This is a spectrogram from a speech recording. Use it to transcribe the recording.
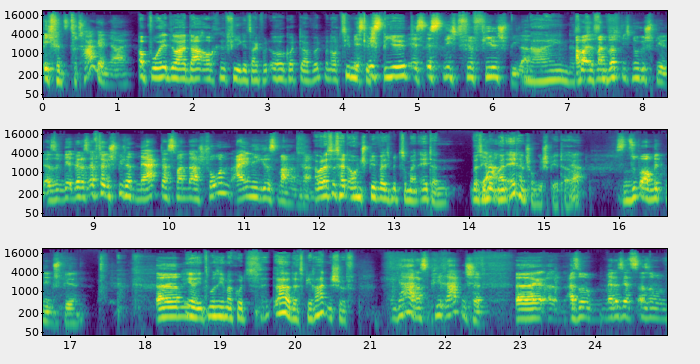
Ich find's total genial. Obwohl da, da auch viel gesagt wird, oh Gott, da wird man auch ziemlich Es gespielt. Ist, es ist nicht für Vielspieler. Nein, das Aber es man nicht. wird nicht nur gespielt. Also wer, wer das öfter gespielt hat, merkt, dass man da schon einiges machen kann. Aber das ist halt auch ein Spiel, was ich mit zu meinen Eltern, was Ja. ich mit meinen Eltern schon gespielt habe. ja. Das ist ein super auch mitnehmen Spiel. Ähm, Ja, jetzt muss ich mal kurz. Ah, das Piratenschiff. Ja, das Piratenschiff. Äh, also, wer das jetzt, also,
